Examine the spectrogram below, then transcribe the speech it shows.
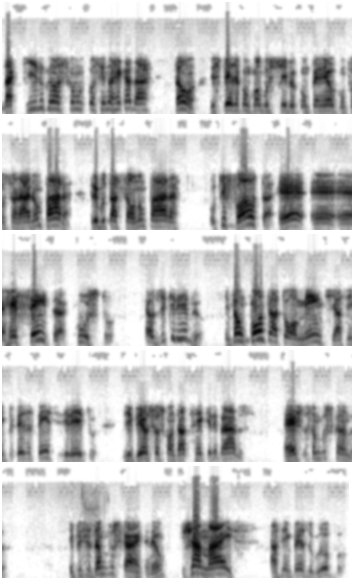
daquilo que nós estamos conseguindo arrecadar. Então, despesa com combustível, com pneu, com funcionário, não para. Tributação não para. O que falta é, é, é receita, custo. É o desequilíbrio. Então, contratualmente, as empresas têm esse direito de ver os seus contratos reequilibrados. É isso que estamos buscando. E precisamos buscar, entendeu? Jamais as empresas do grupo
